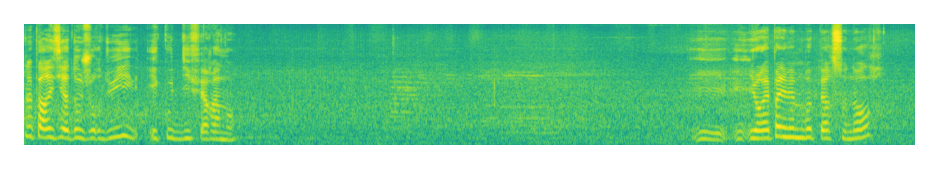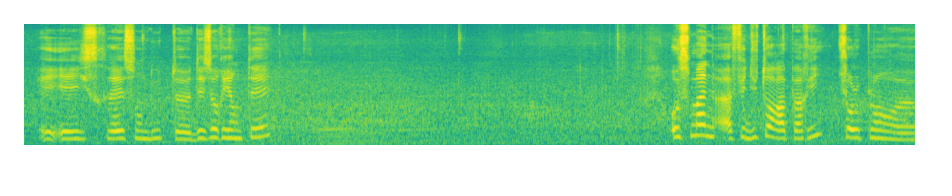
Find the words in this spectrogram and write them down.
Le Parisien d'aujourd'hui écoute différemment. Il n'aurait pas les mêmes repères sonores et, il serait sans doute euh, désorienté. Haussmann a fait du tort à Paris sur le plan euh,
